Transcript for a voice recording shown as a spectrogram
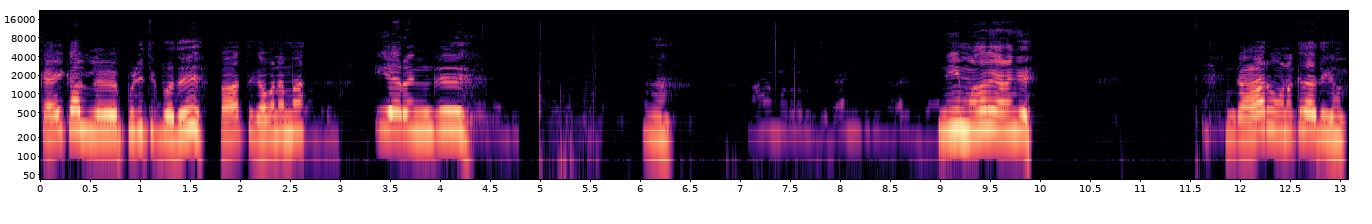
கை கால் பிடிச்சிக்கு போகுது. பார்த்து கவனமாக இறங்கு. ஆ. நீ முதல்ல இறங்கு. இங்கே ஆர்வம் உனக்கு தான் அதிகம்.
